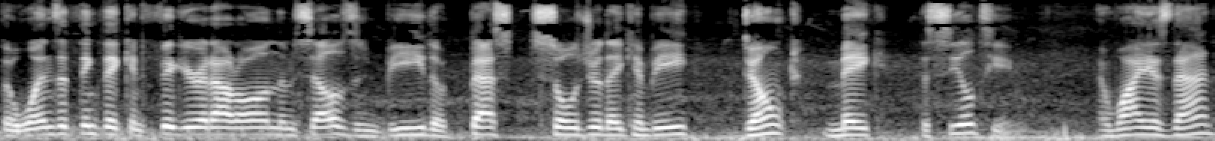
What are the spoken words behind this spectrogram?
The ones that think they can figure it out all on themselves and be the best soldier they can be don't make the SEAL team. And why is that?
